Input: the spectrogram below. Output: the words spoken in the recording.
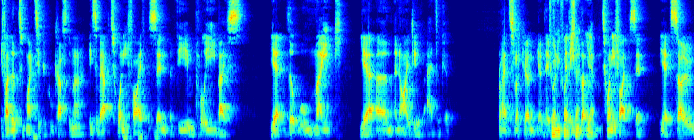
if I looked at my typical customer, it's about 25% of the employee base, yeah, that will make, yeah, um, an ideal advocate, right? It's like, um, you know, 25%, yeah. 25%. Yeah, so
